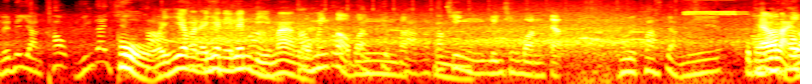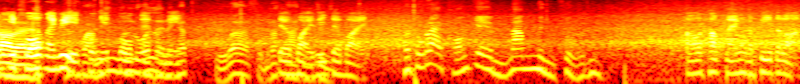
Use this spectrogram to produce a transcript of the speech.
เล่นได้อย่างเข้ายิงได้โหไอเฮียมันไอเฮียนี่เล่นดีมากเลเขาย ไม่ต่อบอลแบบชิงลิงชิงบอลจัดด้วยคลาสอย่างนี้กูแพ้มาหลายรอบอีเลยโฟกนะไงพี่คโฟวามกอีนิ่งโฟกล้วนไงๆเลยคนนี้นะครับถือว่าสมราคาเจอบ่อยจริพี่งเจอบ่อยประตูแรกของเกมนำหนึ่งศูนย์เขาท็อปแรงกับพี่ตลอด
